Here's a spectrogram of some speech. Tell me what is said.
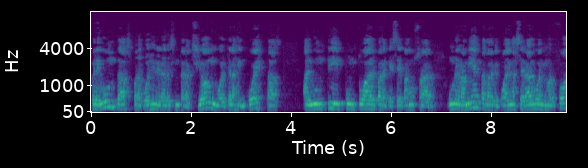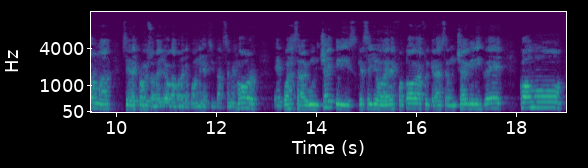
preguntas para poder generar esa interacción, igual que las encuestas, algún tip puntual para que sepan usar una herramienta para que puedan hacer algo de mejor forma, si eres profesor de yoga para que puedan ejercitarse mejor, eh, puedes hacer algún checklist, qué sé yo, eres fotógrafo y quieres hacer un checklist de cómo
